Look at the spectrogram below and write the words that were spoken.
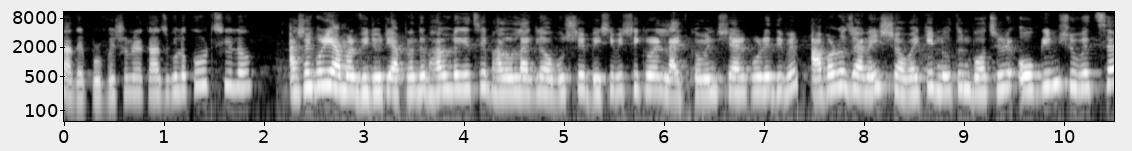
তাদের প্রফেশনের কাজগুলো করছিল। আশা করি আমার ভিডিওটি আপনাদের ভালো লেগেছে। ভালো লাগলে অবশ্যই বেশি বেশি করে লাইক, কমেন্ট, শেয়ার করে দিবেন। আবারও জানাই সবাইকে নতুন বছরের অগ্রিম শুভেচ্ছা।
